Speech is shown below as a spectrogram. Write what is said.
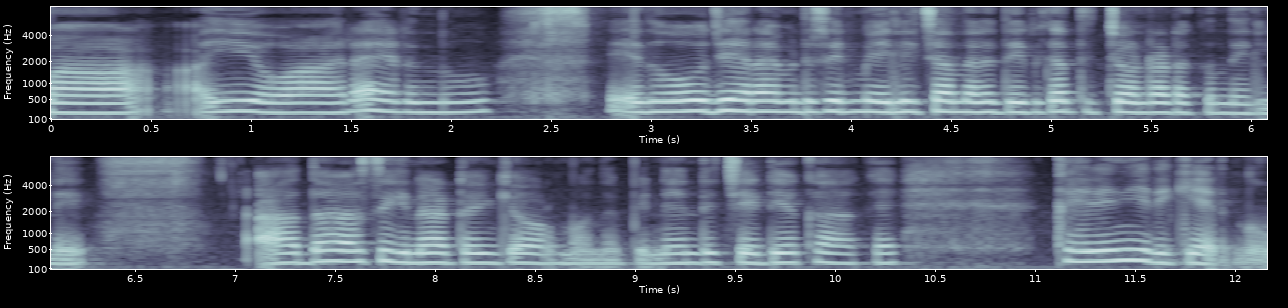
മാ അയ്യോ ആരായിരുന്നു? ഏതോ ജയറാമിന്റെ സിനിമയിൽ ചന്ദനതിരി കത്തിച്ചുകൊണ്ട് നടക്കുന്നില്ലേ? അതാ സീനായിട്ട് എനിക്ക് ഓർമ്മ വന്നു. പിന്നെ എന്റെ ചെടിയൊക്കെ ആകെ കരിഞ്ഞിരിക്കുകയായിരുന്നു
